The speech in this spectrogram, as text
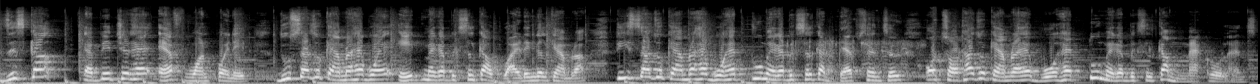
जिसका एपेचर है f1.8 दूसरा जो कैमरा है, वो है 8 मेगापिक्सल का वाइड एंगल कैमरा तीसरा जो कैमरा है, वो है 2 मेगापिक्सल का डेप सेंसर और चौथा जो कैमरा है, वो है 2 मेगापिक्सल का मैक्रो लेंस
